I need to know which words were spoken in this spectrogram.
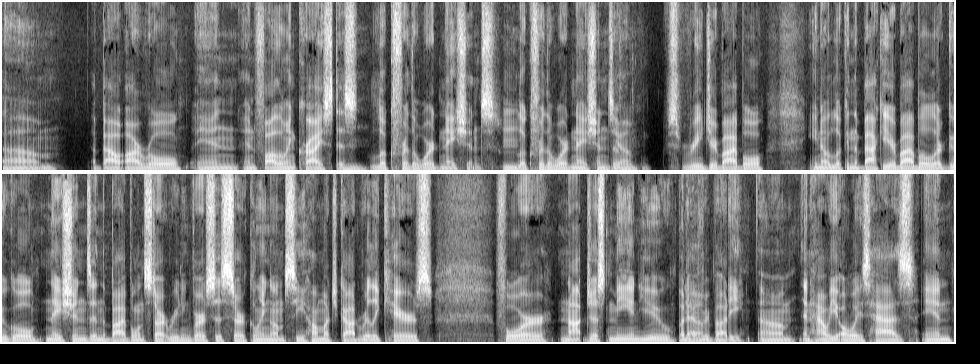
um, about our role in in following Christ is Mm. look for the word nations. Mm. Look for the word nations. Of, Yeah. read your Bible. You know, look in the back of your Bible or Google nations in the Bible and start reading verses, circling them. See how much God really cares for not just me and you, but Yeah. everybody, um, and how He always has. And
